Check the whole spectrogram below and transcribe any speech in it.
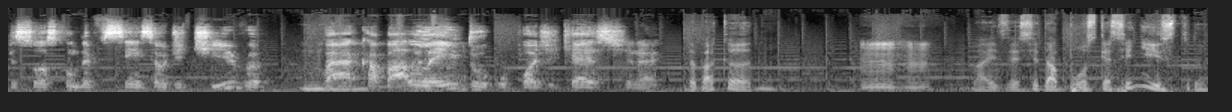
Pessoas com deficiência auditiva Uhum. vai acabar lendo o podcast, né? É bacana. Uhum. Mas esse da busca é sinistro.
